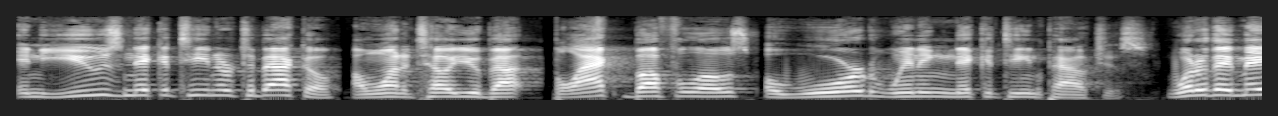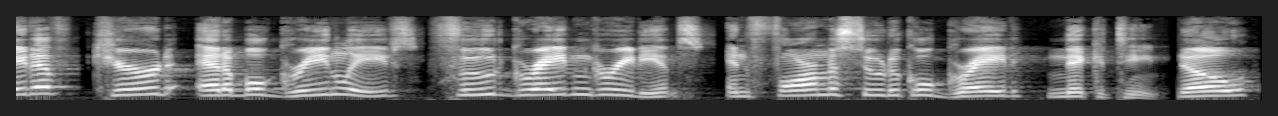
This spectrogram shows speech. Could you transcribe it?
and use nicotine or tobacco, I want to tell you about Black Buffalo's award winning nicotine pouches. What are they made of? Cured edible green leaves, food grade ingredients, and pharmaceutical grade nicotine. No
